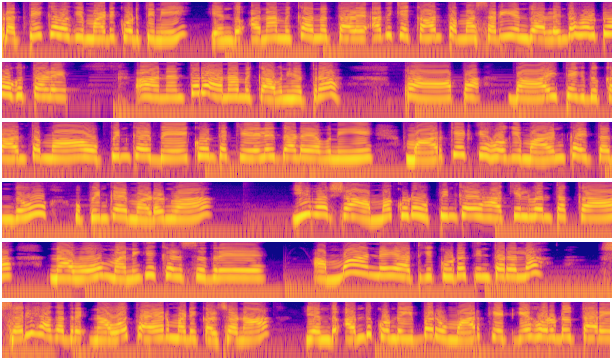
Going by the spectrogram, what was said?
ಪ್ರತ್ಯೇಕವಾಗಿ ಮಾಡಿ ಕೊಡ್ತೀನಿ ಎಂದು ಅನಾಮಿಕ ಅನ್ನುತ್ತಾಳೆ. ಅದಕ್ಕೆ ಕಾಂತಮ್ಮ ಸರಿ ಎಂದು ಅಲ್ಲಿಂದ ಹೊರಟು ಹೋಗುತ್ತಾಳೆ. ಆ ನಂತರ ಅನಾಮಿಕ ಅವನಿ ಹತ್ರ, ಪಾಪ, ಬಾಯಿ ತೆಗೆದು ಕಾಂತಮ್ಮ, ಉಪ್ಪಿನಕಾಯಿ ಬೇಕು ಅಂತ ಕೇಳಿದ್ದಾಳೆ ಅವನಿ. ಮಾರ್ಕೆಟ್ಗೆ ಹೋಗಿ ಮಾವಿನಕಾಯಿ ತಂದು ಉಪ್ಪಿನಕಾಯಿ ಮಾಡೋಣವಾ? ಈ ವರ್ಷ ಅಮ್ಮ ಕೂಡ ಉಪ್ಪಿನಕಾಯಿ ಹಾಕಿಲ್ವಂತಕ್ಕ? ನಾವು ಮನೆಗೆ ಕಳ್ಸಿದ್ರೆ ಅಮ್ಮ ಅಣ್ಣ ಅದಕ್ಕೆ ಕೂಡ ತಿಂತಾರಲ್ಲ? ಸರಿ ಹಾಗಾದ್ರೆ ನಾವು ತಯಾರು ಮಾಡಿ ಕಳ್ಸೋಣ ಎಂದು ಅಂದುಕೊಂಡು ಇಬ್ಬರು ಮಾರ್ಕೆಟ್ಗೆ ಹೊರಡುತ್ತಾರೆ.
